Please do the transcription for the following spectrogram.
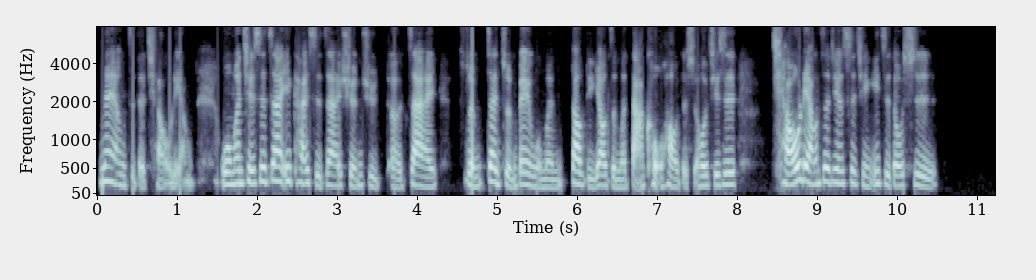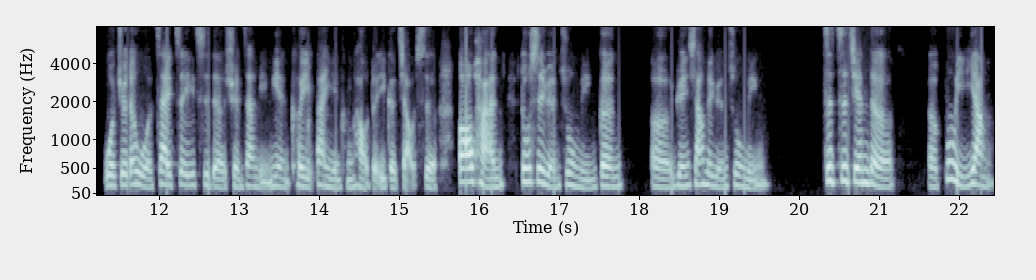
那样子的桥梁。我们其实，在一开始在选举，呃，在准在准备我们到底要怎么打口号的时候，其实桥梁这件事情一直都是，我觉得我在这一次的选战里面可以扮演很好的一个角色，包含都市原住民跟。呃，原乡的原住民这之间的呃不一样，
